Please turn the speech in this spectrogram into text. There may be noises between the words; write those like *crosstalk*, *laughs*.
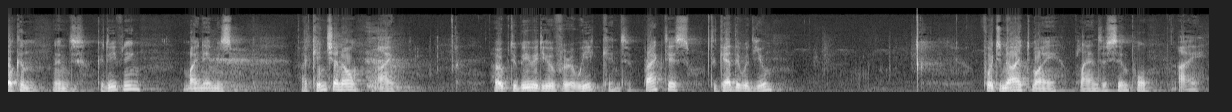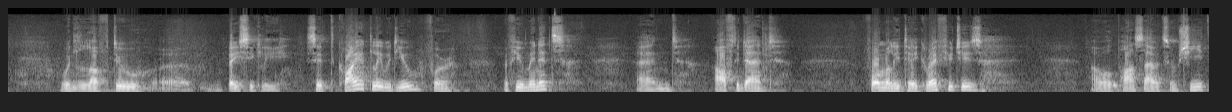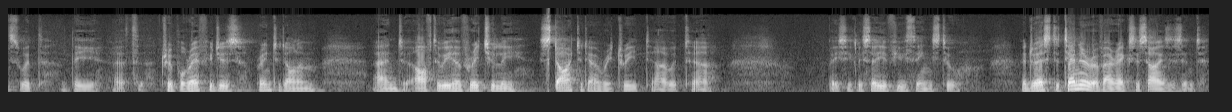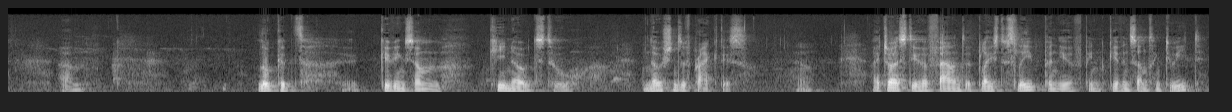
Welcome and good evening. My name is Akincano. I hope to be with you for a week and practice together with you. For tonight, my plans are simple. I would love to uh, basically sit quietly with you for a few minutes and after that, formally take refuges I will pass out some sheets with the uh, th- triple refuges printed on them, and after we have ritually started our retreat, I would uh, basically say a few things to address the tenor of our exercises and um, look at giving some keynotes to notions of practice. I trust you have found a place to sleep and you have been given something to eat.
